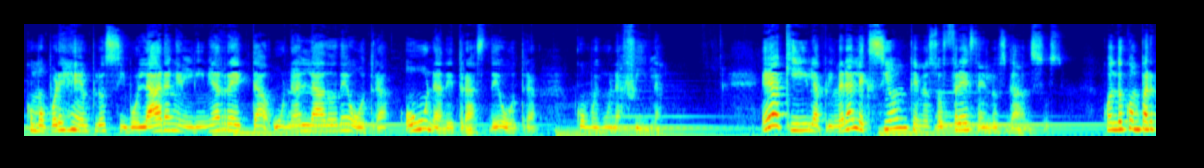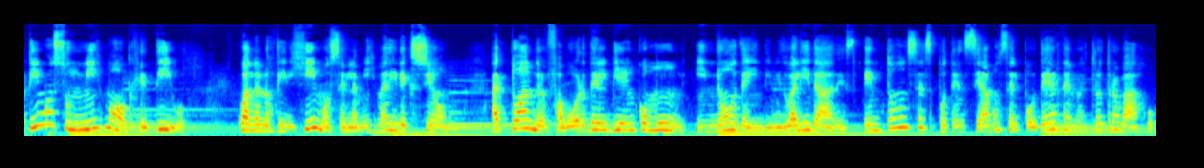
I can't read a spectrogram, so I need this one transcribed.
como por ejemplo si volaran en línea recta una al lado de otra o una detrás de otra, como en una fila. He aquí la primera lección que nos ofrecen los gansos. Cuando compartimos un mismo objetivo, cuando nos dirigimos en la misma dirección, actuando en favor del bien común y no de individualidades, entonces potenciamos el poder de nuestro trabajo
